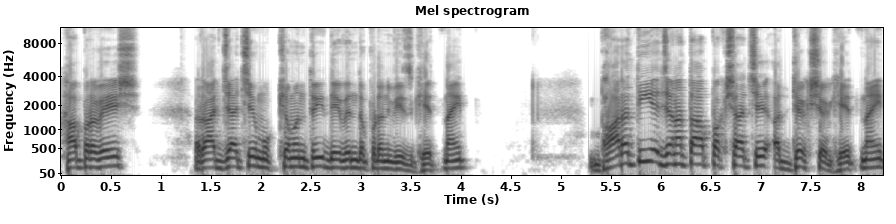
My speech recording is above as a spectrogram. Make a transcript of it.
हा प्रवेश राज्याचे मुख्यमंत्री देवेंद्र फडणवीस घेत नाहीत. भारतीय जनता पक्षाचे अध्यक्ष घेत नाहीत.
